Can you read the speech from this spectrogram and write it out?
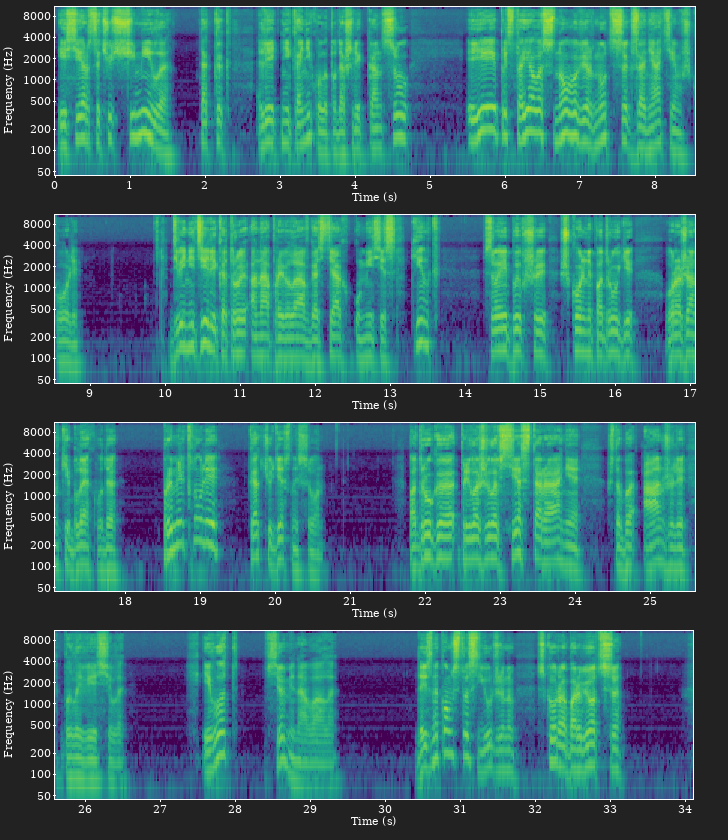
и сердце чуть щемило, так как летние каникулы подошли к концу, и ей предстояло снова вернуться к занятиям в школе. Две недели, которые она провела в гостях у миссис Кинг, своей бывшей школьной подруги, уроженки Блэквуда, промелькнули как чудесный сон. Подруга приложила все старания, чтобы Анжеле было весело. И вот все миновало. Да и знакомство с Юджином скоро оборвется.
